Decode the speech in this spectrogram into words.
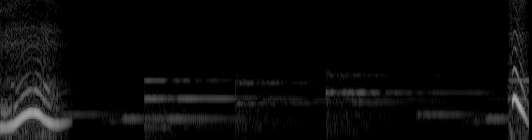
Hmm. Hmm.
